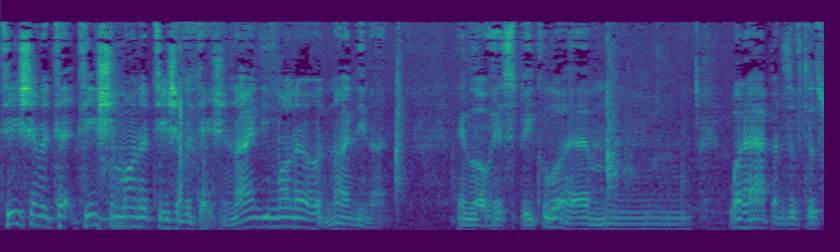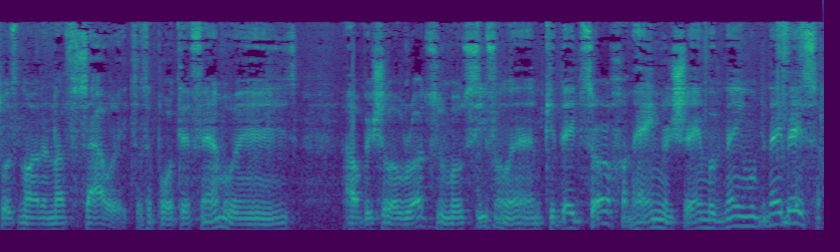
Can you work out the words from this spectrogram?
Tisha mona tisha invitation ninety mona or ninety nine. In lo What happens if this was not enough salary to support their families? Besam.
